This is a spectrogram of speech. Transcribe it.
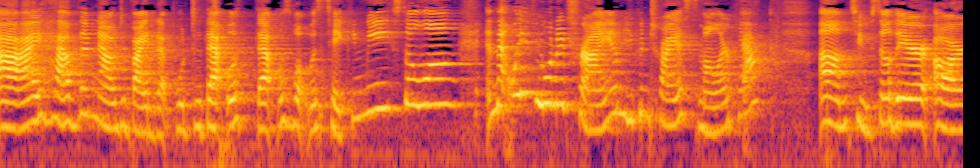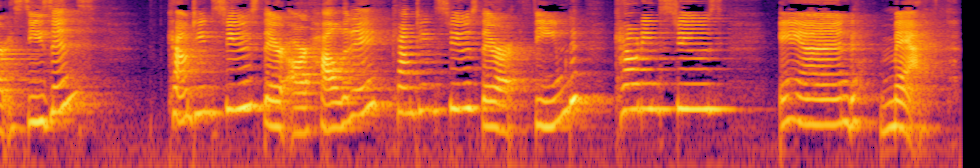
I have them now divided up. That was, that was what was taking me so long. And that way, if you want to try them, you can try a smaller pack um, too. So there are seasons counting stews. There are holiday counting stews. There are themed counting stews. and math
